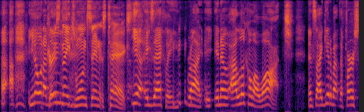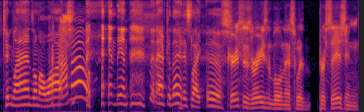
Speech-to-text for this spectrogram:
Uh, you know what I do Chris do? needs one sentence text. Yeah, exactly. right. You know, I look on my watch, and so I get about the first two lines on my watch. I know. and then, then after that, it's like, ugh. Chris's reasonableness with precision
